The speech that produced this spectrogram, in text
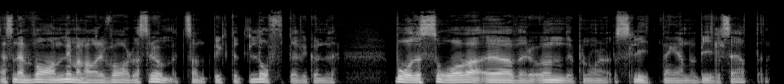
En sån där vanlig man har i vardagsrummet. Samt byggt ett loft där vi kunde både sova över och under på några slitna gamla bilsäten.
